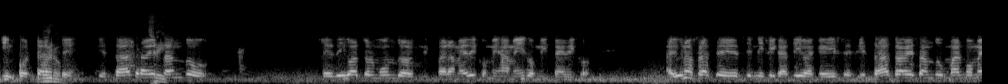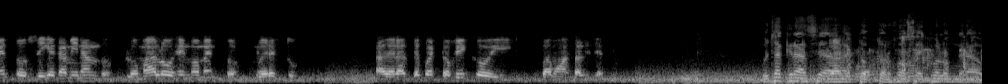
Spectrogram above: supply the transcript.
Importante, si estás atravesando, le digo a todo el mundo, mis paramédicos, mis amigos, mis médicos, hay una frase significativa que dice, si estás atravesando un mal momento, sigue caminando. Lo malo es el momento, no eres tú. Adelante Puerto Rico y vamos a salir de esto. Muchas gracias, al doctor José Colongrado.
